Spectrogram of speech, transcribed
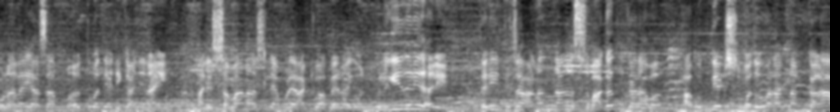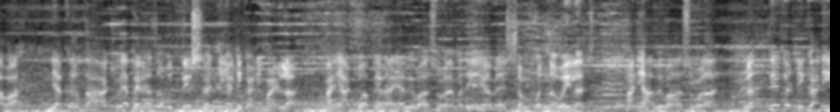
कोणालाही असा महत्त्व त्या ठिकाणी नाही. आणि समान असल्यामुळे आठवा फेरा घेऊन मुलगी जरी झाली तरी तिचं आनंदानं स्वागत करावं हा उद्देश वधूवरांना कळावा. याकरता आठव्या फेऱ्याचा उद्देश त्यांनी या ठिकाणी मांडला. आणि आठवा फेरा या विवाह सोहळ्यामध्ये यावेळेस संपन्न होईलच. आणि हा विवाह सोहळा प्रत्येक ठिकाणी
